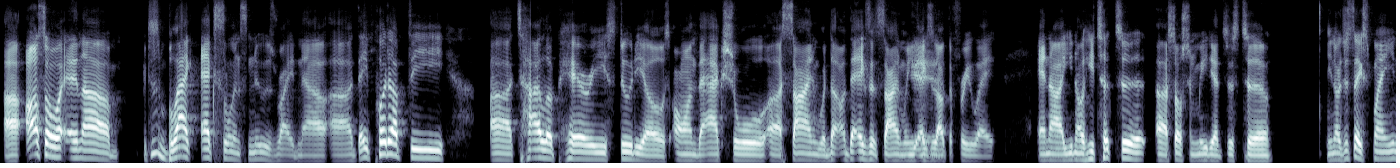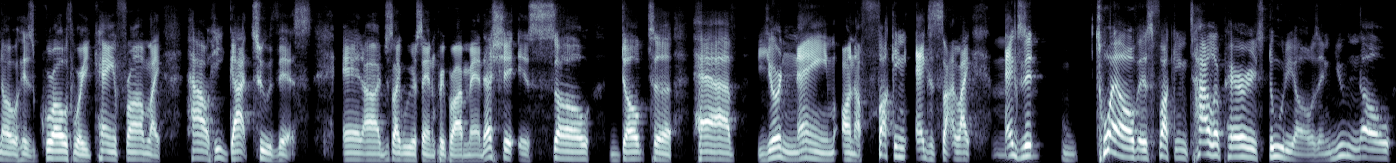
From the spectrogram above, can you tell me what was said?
Uh, also, and um, just Black Excellence news right now, uh, they put up the uh, Tyler Perry Studios on the actual uh, sign with the, the exit sign when you exit out the freeway, and uh, you know he took to uh, social media just to. You know, just to explain, you know, his growth, where he came from, like how he got to this. And uh, just like we were saying in pre-prod, man, that shit is so dope to have your name on a fucking exit sign. Like exit Mhm. 12 is fucking Tyler Perry Studios, and you know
